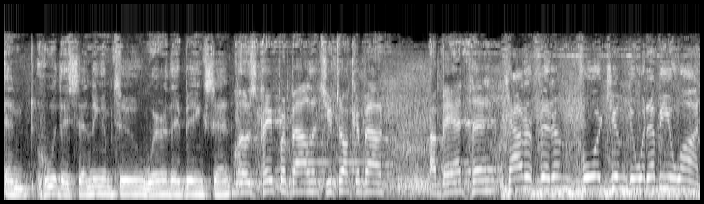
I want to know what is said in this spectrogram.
and who are they sending them to? Where are they being sent? Those paper ballots you talk about a bad thing? Counterfeit them, forge them, do whatever you want.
